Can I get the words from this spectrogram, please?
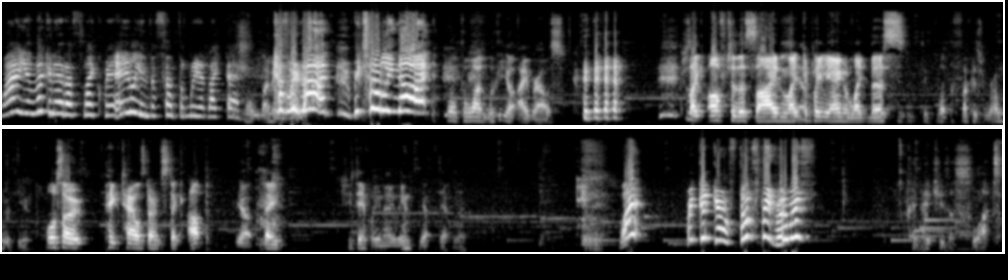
Why are you looking at us like we're aliens or something weird like that? Well, I Because mean, we're not! We're totally not! well, for one, look at your eyebrows. Just like off to the side and like Yeah. completely angled like this. What the fuck is wrong with you? Also, pigtails don't stick up. Yeah. They. She's definitely an alien. Yep, definitely. What? We're good girls. Don't spread rumors. I bet she's a slut.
